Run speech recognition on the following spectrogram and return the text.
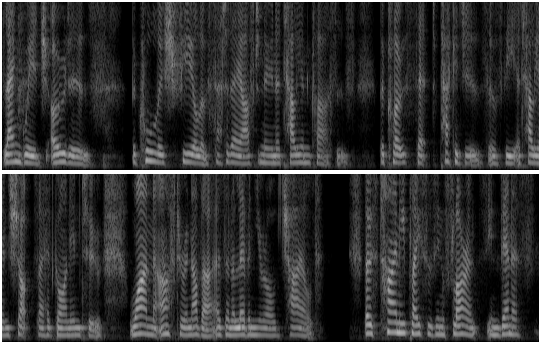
Language, odours, the coolish feel of Saturday afternoon Italian classes, the close set packages of the Italian shops I had gone into, one after another as an 11 year old child. Those tiny places in Florence, in Venice,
